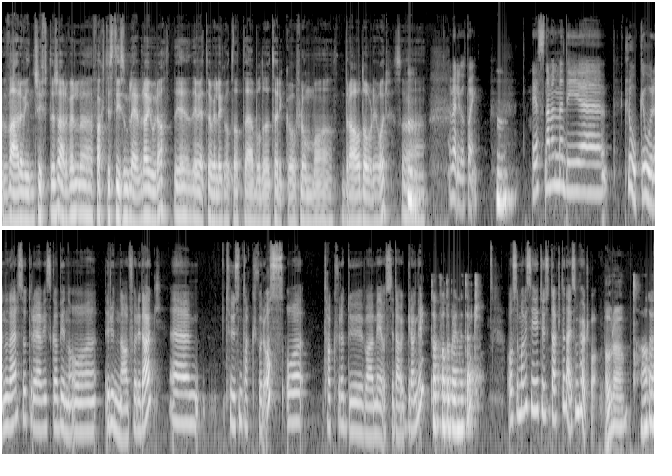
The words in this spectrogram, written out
vær og vind skifter, så er det vel uh, faktisk de som lever av jorda. De, de, vet jo veldig godt at det er både tørke og flom og bra og dårlige år. Så, mm. Veldig godt poeng. Mm. Yes, nei, men med de uh, kloke ordene der, så tror jeg vi skal begynne å runde av for i dag. tusen takk for oss, og takk for at du var med oss i dag, Ragnhild. Takk for at jeg ble invitert. Og så må vi si tusen takk til deg som hørte på. Ha det bra. Ha det.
